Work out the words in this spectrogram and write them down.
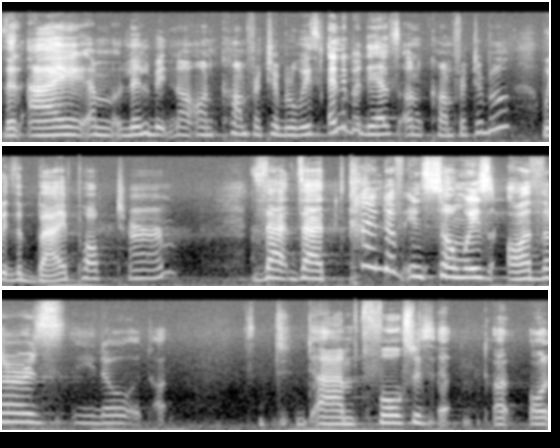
that I am a little bit not uncomfortable with. Anybody else uncomfortable with the BIPOC term? That that kind of, in some ways, others, you know, um, folks with uh, uh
